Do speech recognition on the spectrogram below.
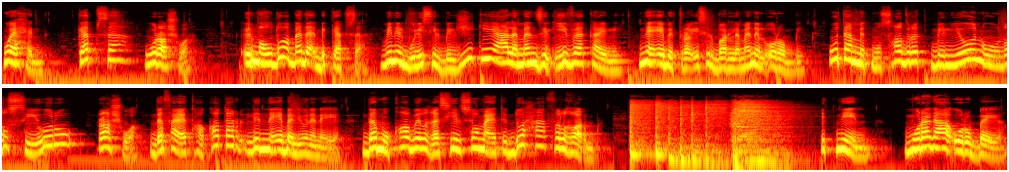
واحد كبسة ورشوة. الموضوع بدأ بكبسة من البوليس البلجيكي على منزل إيفا كايلي نائبة رئيس البرلمان الأوروبي وتمت مصادرة مليون ونص يورو رشوة دفعتها قطر للنائبة اليونانية. ده مقابل غسيل سمعة الدوحة في الغرب. 2 مراجعة أوروبية.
